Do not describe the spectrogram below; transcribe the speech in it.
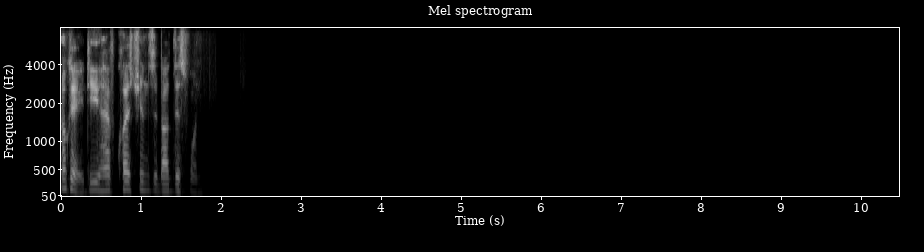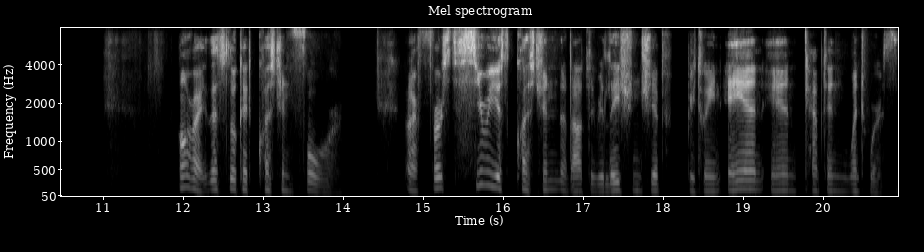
OK, do you have questions about this one? All right, let's look at question four. Our first serious question about the relationship between Anne and Captain Wentworth.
